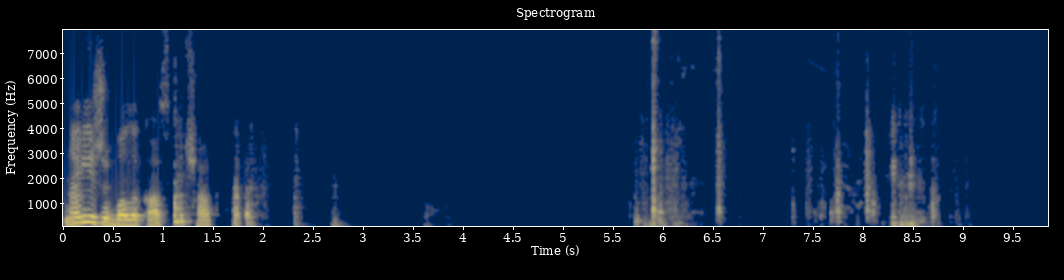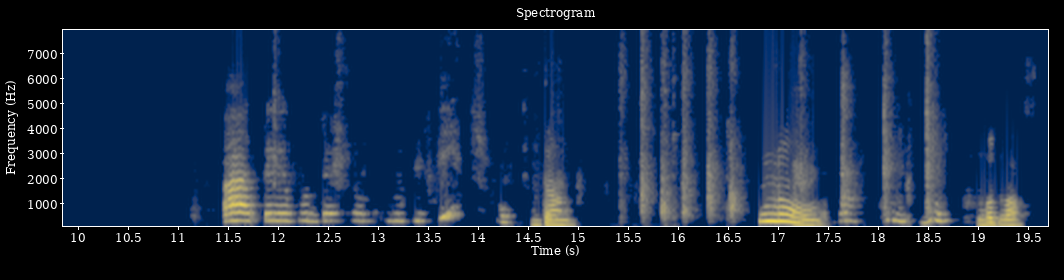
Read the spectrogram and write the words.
Наріжу балика спочатку. А ти будеш робити піцу? Да. Ну, будь ласка.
